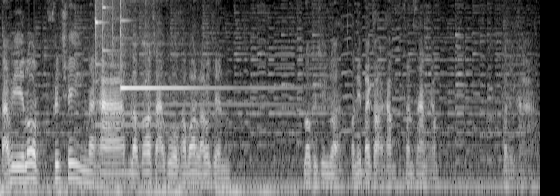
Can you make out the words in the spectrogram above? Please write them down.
สายพีโรดฟิชชิ่งนะครับแล้วก็สายฟูคาร์บอนร้อยเปอร์เซ็นต์โรดฟิชชิ่งด้วยวันนี้ไปก่อนครับสั้นๆครับสวัสดีครับ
